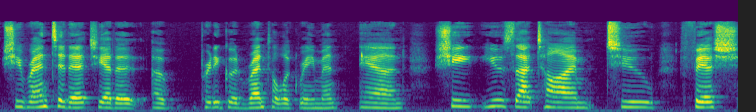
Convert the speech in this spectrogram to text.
she rented it. She had a, a pretty good rental agreement, and she used that time to fish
